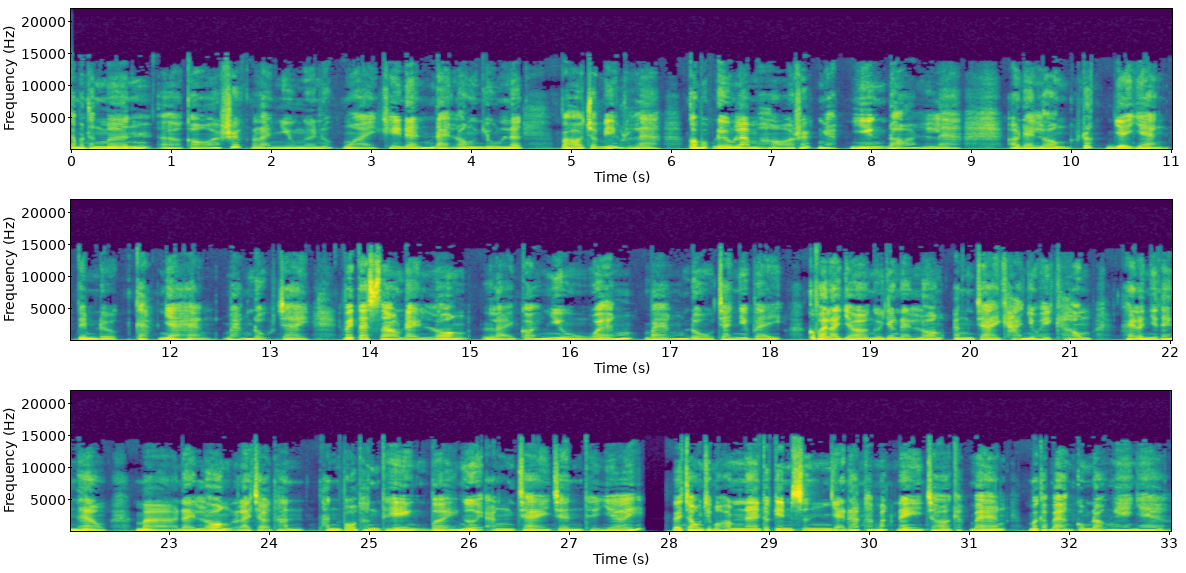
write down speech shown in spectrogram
Các bạn thân mến, ờ, có rất là nhiều người nước ngoài khi đến Đài Loan du lịch và họ cho biết là có một điều làm họ rất ngạc nhiên đó là ở Đài Loan rất dễ dàng tìm được các nhà hàng bán đồ chay. Vậy tại sao Đài Loan lại có nhiều quán bán đồ chay như vậy? Có phải là do người dân Đài Loan ăn chay khá nhiều hay không? Hay là như thế nào mà Đài Loan lại trở thành thành phố thân thiện với người ăn chay trên thế giới? Và trong chương mục hôm nay, tôi Kim xin giải đáp thắc mắc này cho các bạn. Mời các bạn cùng đón nghe nha.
